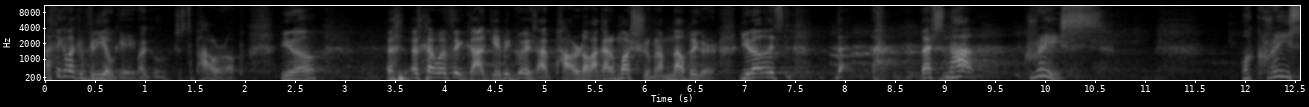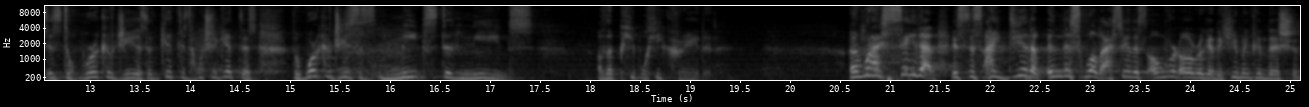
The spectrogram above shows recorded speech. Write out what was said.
I think of like a video game, like, oh, just a power up, you know? That's, that's kind of what I think. God gave me grace. I'm powered up. I got a mushroom and I'm now bigger. You know, it's, that, that's not grace. Well, grace is the work of Jesus. And get this, I want you to get this. The work of Jesus meets the needs of the people he created. And when I say that, it's this idea that in this world, I say this over and over again, the human condition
